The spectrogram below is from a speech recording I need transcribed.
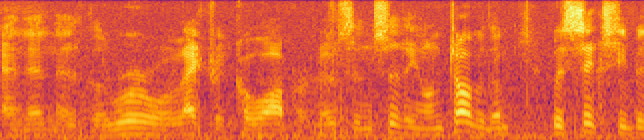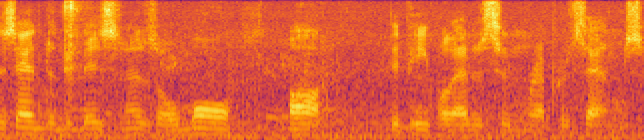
And then there's the rural electric cooperatives, and sitting on top of them with 60% of the business or more are the people Edison represents,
